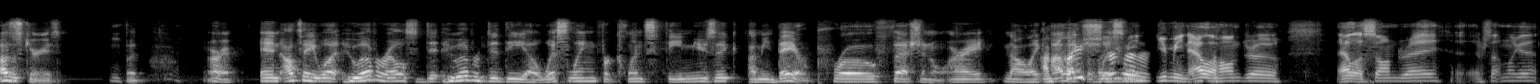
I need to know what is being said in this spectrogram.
I was just curious. But all right. And I'll tell you what, whoever else did whoever did the uh, whistling for Clint's theme music, I mean they are professional, all right? Now like I'm I pretty like the sure- whistling. You mean Alejandro Alessandre uh, or something like that?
